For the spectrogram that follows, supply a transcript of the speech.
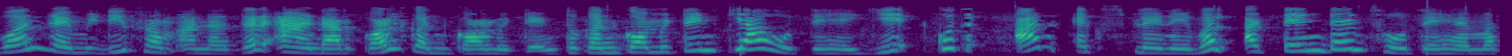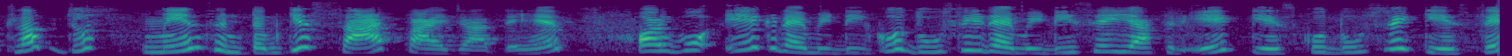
one remedy from another and are called concomitant तो कनकॉमिटेंट क्या होते हैं? ये कुछ अनएक्सप्लेनेबल अटेंडेंस होते हैं मतलब जो मेन सिम्टम के साथ पाए जाते हैं। और वो एक रेमेडी को दूसरी रेमेडी से या फिर एक केस को दूसरे केस से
